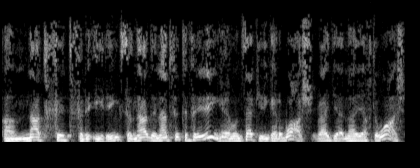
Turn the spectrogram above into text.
um, not fit for the eating. So now they're not fit for the eating. Yeah, one second, you got to wash, right? Yeah, now you have to wash.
